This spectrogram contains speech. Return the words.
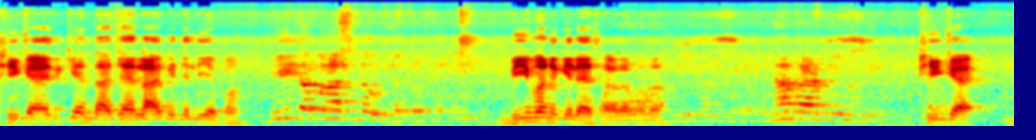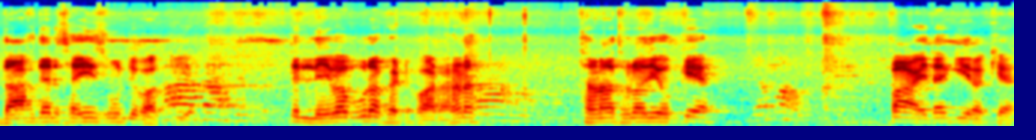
ਠੀਕ ਹੈ ਇਹਦੀ ਅੰਦਾਜ਼ਾ ਲਾ ਕੇ ਚੱਲੀ ਆਪਾਂ? 20 ਤੋਂ ਪਲੱਸ ਦਊਗਾ ਦੁੱਧ ਨਹੀਂ 20 ਮੰਨ ਕੇ ਲੈ ਸਕਦਾ ਬੰਦਾ। ਨਾ ਕਰਨੀ ਮੰਗੀ ਠੀਕ ਹੈ 10 ਦਿਨ ਸਹੀ ਸੂਣ ਚ ਬਾਕੀ ਹਾਂ ਹੈ 10 ਦਿਨ। ਤੇ ਲੇਵਾ ਪੂਰਾ ਫਿੱਟ ਫਾੜ ਹਨਾ? ਹਾਂ ਹਾਂ। ਥਣਾ ਥੁਣਾ ਦੀ ਓਕੇ ਆ। ਜਮਾ ਭਾਅ ਇਹਦਾ ਕੀ ਰੱਖਿਆ?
